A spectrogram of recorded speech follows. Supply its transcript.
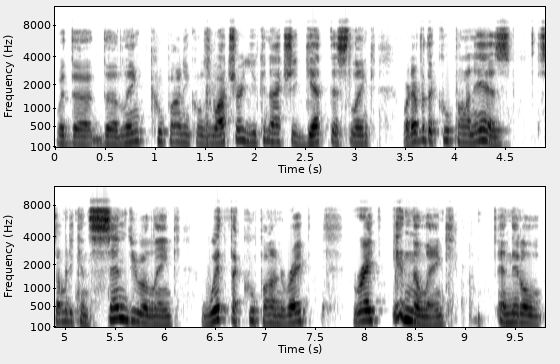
with the the link coupon equals watcher. You can actually get this link. Whatever the coupon is somebody can send you a link with the coupon right right in the link and it'll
